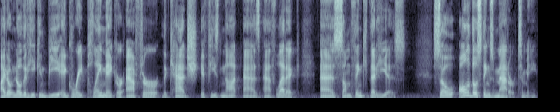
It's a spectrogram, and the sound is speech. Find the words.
I don't know that he can be a great playmaker after the catch if he's not as athletic as some think that he is. So, all of those things matter to me.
